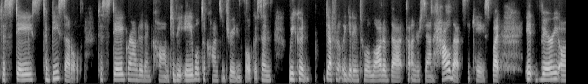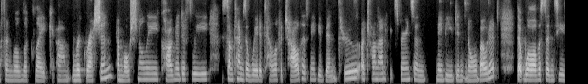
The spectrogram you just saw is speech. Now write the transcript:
to stay, to be settled, to stay grounded and calm, to be able to concentrate and focus. And we could definitely get into a lot of that to understand how that's the case. But it very often will look like um, regression emotionally, cognitively, sometimes a way to tell if a child has maybe been through a traumatic experience and maybe you didn't know about it that will all of a sudden see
